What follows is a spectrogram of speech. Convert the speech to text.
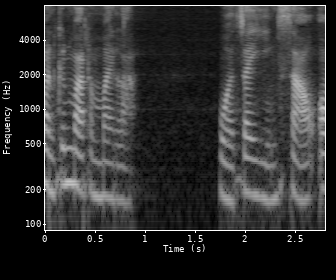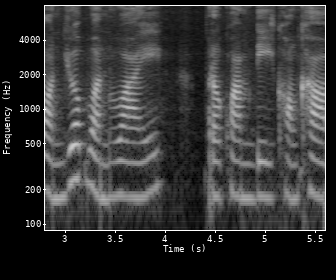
มันขึ้นมาทำไมล่ะ หัวใจหญิงสาวอ่อนยวบหวั่นไหวเพราะความดีของเขา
